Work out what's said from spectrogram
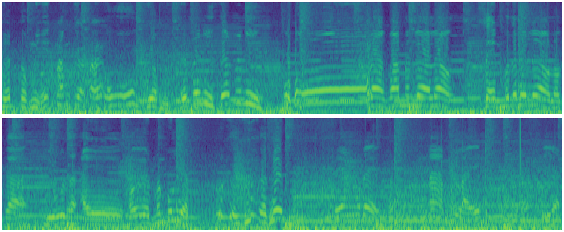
เฮ็ดตรงนี้น้ำเกลือโอ้โหเกือบเสร็จไปนี่เสร็จไปนี่โอ้แรกว่ามันแล้วแล้วเส้นมันจะได้แล้วแล้วก็ผิวไอ้เขาเอิ้นมันบ่เรียบก็คือคือกระเทมแดงบ่ได้นน้ำมันไหลเปียก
